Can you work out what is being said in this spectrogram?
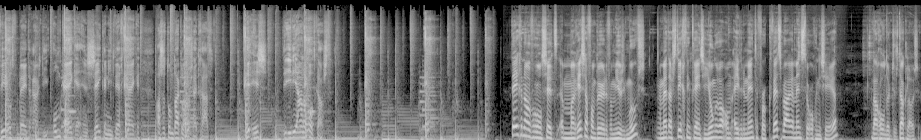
wereldverbeteraars die omkijken en zeker niet wegkijken als het om dakloosheid gaat. Dit is de Ideale Podcast. Tegenover ons zit Marissa van Beurden van Music Moves. Met haar stichting traint ze jongeren om evenementen voor kwetsbare mensen te organiseren. Waaronder dus daklozen.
